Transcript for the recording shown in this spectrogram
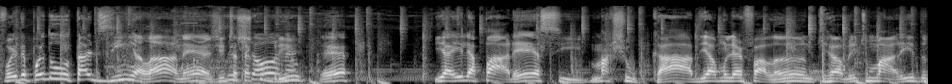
Foi depois do Tardezinha lá, né? A gente Do até show, cobriu. né? É. E aí ele aparece machucado e a mulher falando que realmente o marido.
